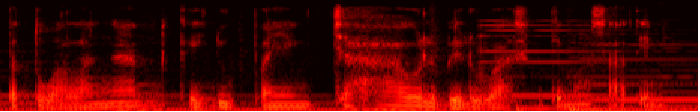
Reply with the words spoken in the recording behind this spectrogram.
petualangan kehidupan yang jauh lebih luas ketimbang saat ini.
